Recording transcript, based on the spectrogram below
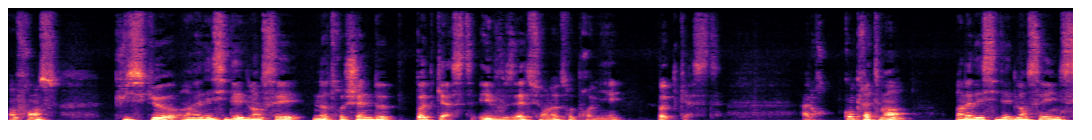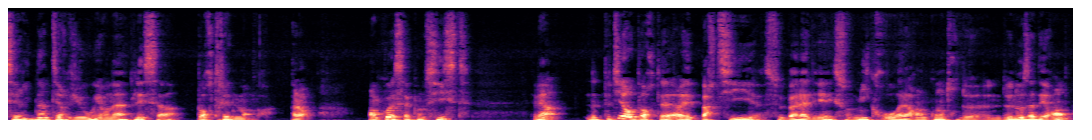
en France, puisque on a décidé de lancer notre chaîne de podcast et vous êtes sur notre premier podcast. Alors concrètement, on a décidé de lancer une série d'interviews et on a appelé ça Portrait de membre. Alors en quoi ça consiste? Eh bien, notre petit reporter est parti se balader avec son micro à la rencontre de nos adhérents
